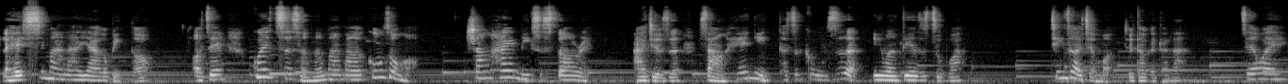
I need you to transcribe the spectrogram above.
辣海喜马拉雅的频道，或者关注晨晨妈妈的公众号“上海人 story”，也就是上海人特子故事的英文单词组合。今朝节目就到搿搭啦，再会。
